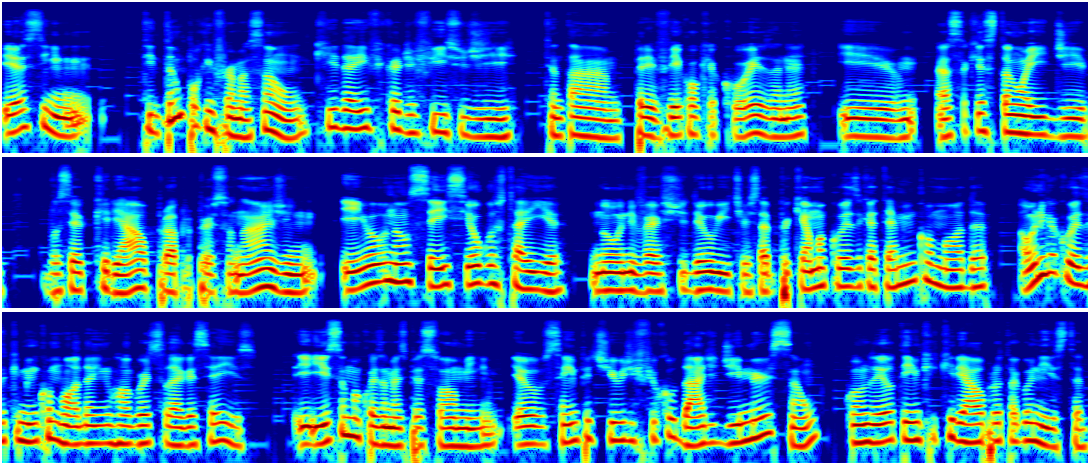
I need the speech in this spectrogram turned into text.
E assim, tem tão pouca informação que daí fica difícil de tentar prever qualquer coisa, né? E essa questão aí de você criar o próprio personagem, eu não sei se eu gostaria no universo de The Witcher, sabe? Porque é uma coisa que até me incomoda. A única coisa que me incomoda em Hogwarts Legacy é isso. E isso é uma coisa mais pessoal minha. Eu sempre tive dificuldade de imersão quando eu tenho que criar o protagonista.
